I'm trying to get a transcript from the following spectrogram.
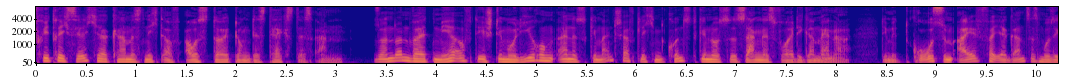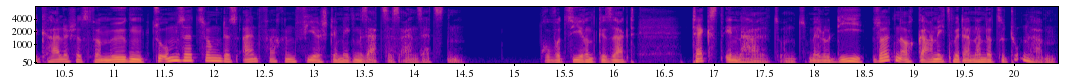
Friedrich Silcher kam es nicht auf Ausdeutung des Textes an, sondern weit mehr auf die Stimulierung eines gemeinschaftlichen Kunstgenusses sangesfreudiger Männer, die mit großem Eifer ihr ganzes musikalisches Vermögen zur Umsetzung des einfachen vierstimmigen Satzes einsetzten. Provozierend gesagt, Textinhalt und Melodie sollten auch gar nichts miteinander zu tun haben.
